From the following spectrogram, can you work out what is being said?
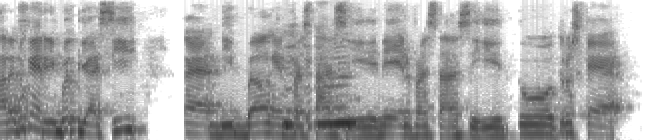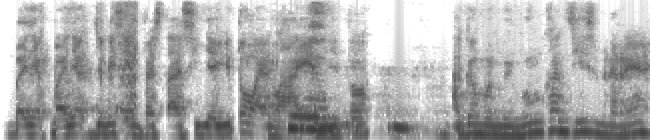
Karena itu kayak ribet gak sih? Kayak di bank investasi ini, investasi itu, terus kayak banyak-banyak jenis investasinya gitu, lain-lain Hmm. gitu. Agak membingungkan sih sebenarnya.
